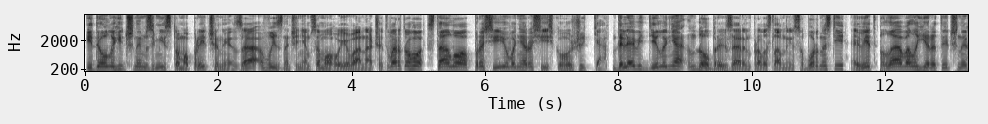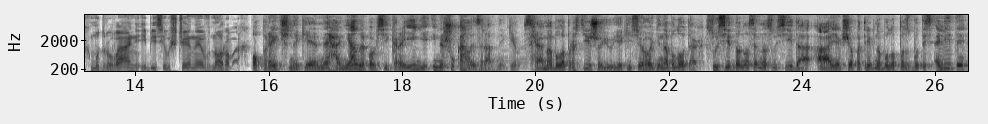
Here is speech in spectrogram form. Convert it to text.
Ідеологічним змістом опричини за визначенням самого Івана IV стало просіювання російського життя для відділення добрих зерен православної соборності від плевел єретичних мудрувань і бісівщини в норовах. Опричники не ганяли по всій країні і не шукали зрадників. Схема була простішою, як і сьогодні на болотах. Сусід доносив на сусіда. А якщо потрібно було позбутись еліти,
